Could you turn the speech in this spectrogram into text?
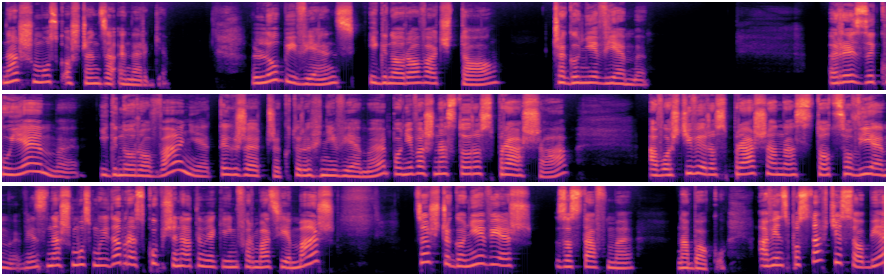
nasz mózg oszczędza energię. Lubi więc ignorować to, czego nie wiemy. Ryzykujemy ignorowanie tych rzeczy, których nie wiemy, ponieważ nas to rozprasza, a właściwie rozprasza nas to, co wiemy. Więc nasz mózg mówi: Dobra, skup się na tym, jakie informacje masz, Coś, czego nie wiesz, zostawmy na boku. A więc postawcie sobie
